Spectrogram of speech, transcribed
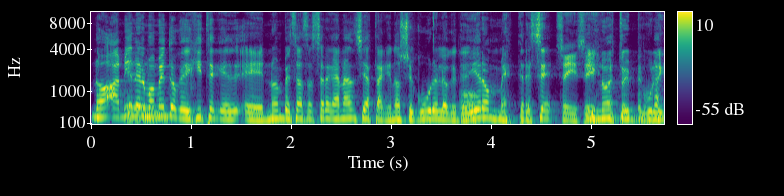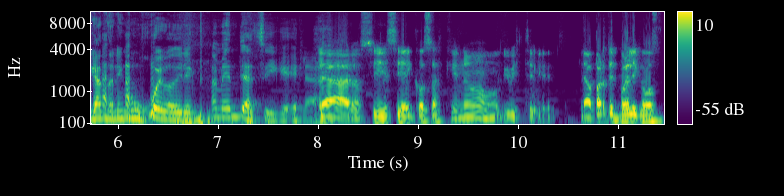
No, a mí en el Eh, momento que dijiste que eh, no empezás a hacer ganancia hasta que no se cubre lo que te Oh. dieron, me estresé. Sí, sí. Y no estoy publicando ningún juego directamente, así que. Claro, sí, sí, hay cosas que no, que viste que. Aparte, ponele que vos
